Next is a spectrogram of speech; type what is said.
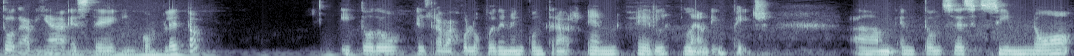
todavía esté incompleto y todo el trabajo lo pueden encontrar en el landing page. Entonces, si no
